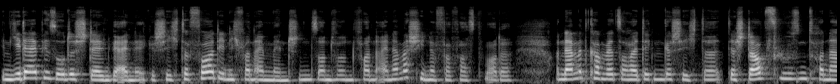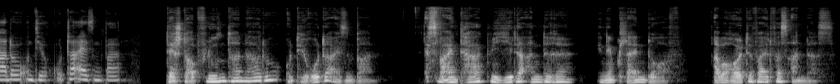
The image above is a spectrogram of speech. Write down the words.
In jeder Episode stellen wir eine Geschichte vor, die nicht von einem Menschen, sondern von einer Maschine verfasst wurde. Und damit kommen wir zur heutigen Geschichte: Der Staubflusentornado und die rote Eisenbahn. Der Staubflusentornado und die rote Eisenbahn. Es war ein Tag wie jeder andere in dem kleinen Dorf. Aber heute war etwas anders.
